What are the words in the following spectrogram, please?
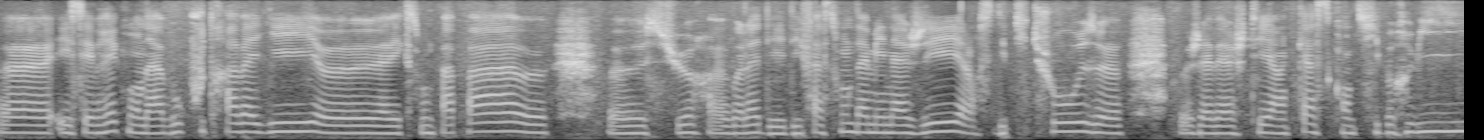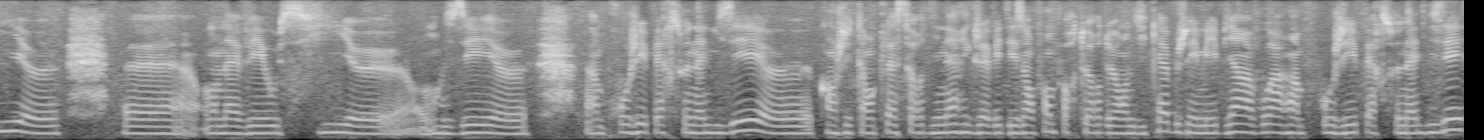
Et c'est vrai qu'on a beaucoup travaillé avec son papa sur voilà des, des façons d'aménager. Alors c'est des petites choses. J'avais acheté un casque anti-bruit. on avait aussi, on faisait un projet personnalisé. quand j'étais en classe ordinaire et que j'avais des enfants porteurs de handicap, j'aimais bien avoir un projet personnalisé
